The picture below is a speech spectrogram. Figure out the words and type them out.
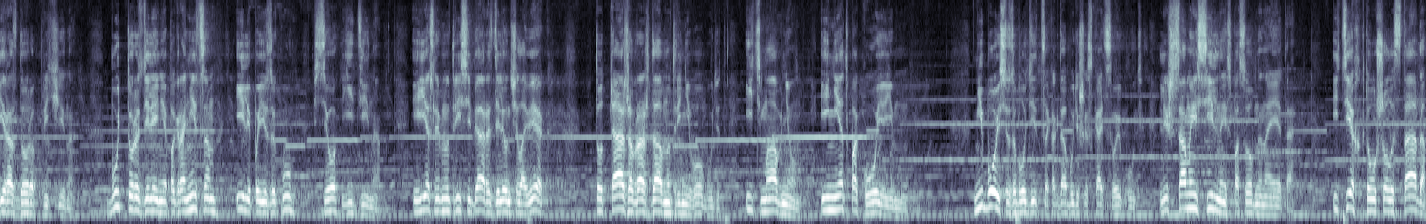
и раздоров причина. Будь то разделение по границам или по языку, все едино. И если внутри себя разделен человек – то та же вражда внутри него будет, и тьма в нем, и нет покоя ему. Не бойся заблудиться, когда будешь искать свой путь. Лишь самые сильные способны на это. И тех, кто ушел из стада,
